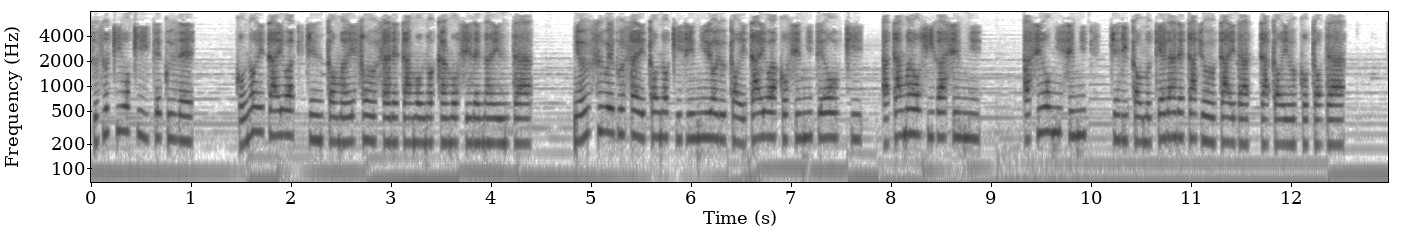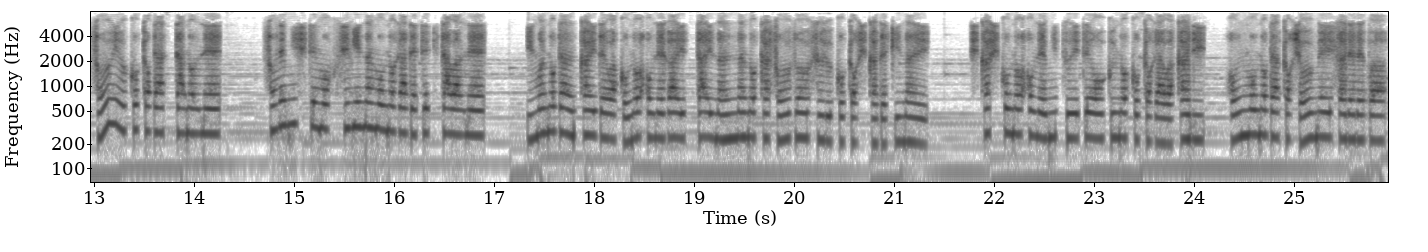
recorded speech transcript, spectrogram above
続きを聞いてくれ。この遺体はきちんと埋葬されたものかもしれないんだ。ニュースウェブサイトの記事によると遺体は腰に手を置き、頭を東に、足を西にきっちりと向けられた状態だったということだ。そういうことだったのね。それにしても不思議なものが出てきたわね。今の段階ではこの骨が一体何なのか想像することしかできない。しかしこの骨について多くのことがわかり、本物だと証明されれば、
